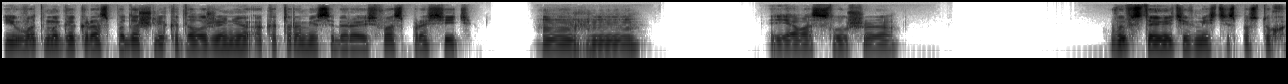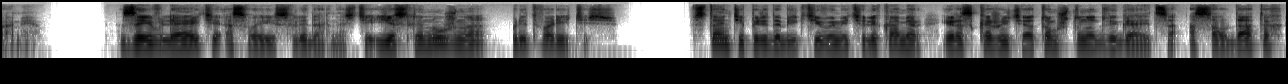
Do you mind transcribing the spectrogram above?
И вот мы как раз подошли к одолжению, о котором я собираюсь вас спросить. Угу. Я вас слушаю. Вы встаете вместе с пастухами. Заявляете о своей солидарности. Если нужно, притворитесь. Встаньте перед объективами телекамер и расскажите о том, что надвигается, о солдатах,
